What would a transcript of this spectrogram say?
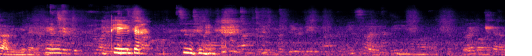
ਨਾਲ ਬੰਨੀ ਰੱਖੜੀ ਹੈ ਨਾ ਠੀਕ ਹੈ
